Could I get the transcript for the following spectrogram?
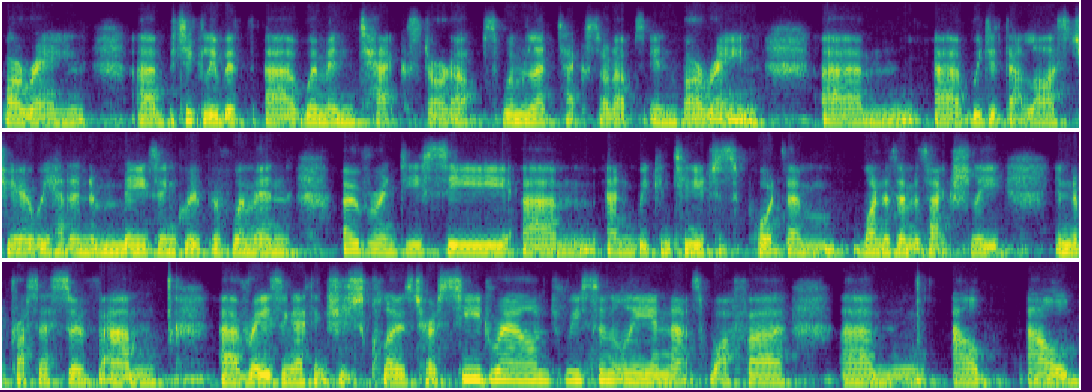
Bahrain, um, particularly with uh, women tech startups, women-led tech startups in Bahrain. Um, uh, we did that last year. We had an amazing group of women over in DC, um, and we continue to support them. One of them is actually in the process of um, uh, raising. I think she just closed her seed round recently, and that's Wafa um, Al Al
